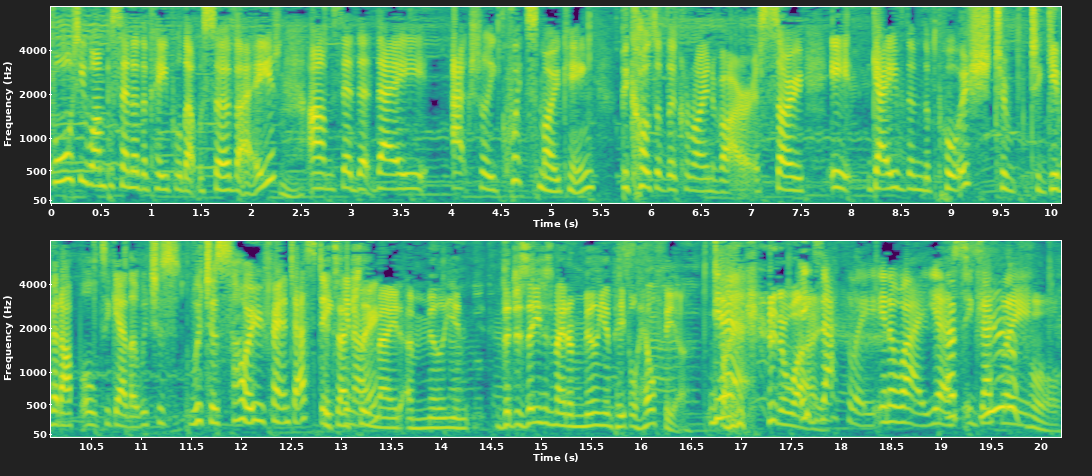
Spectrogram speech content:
41% of the people that were surveyed um, said that they actually quit smoking because of the coronavirus. So it gave them the push to to give it up altogether, which is which is so fantastic. it's actually you know? made a million. The disease has made a million people healthier. yeah, Like, in a way. exactly. In a way, yes, That's exactly. beautiful.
